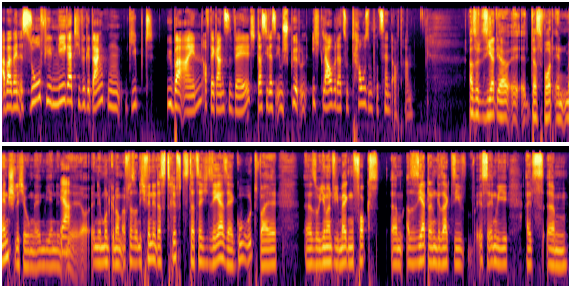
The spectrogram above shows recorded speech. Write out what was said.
aber wenn es so viel negative Gedanken gibt über einen auf der ganzen Welt, dass sie das eben spürt. Und ich glaube dazu tausend Prozent auch dran. Also sie hat ja äh, das Wort Entmenschlichung irgendwie in den, ja. äh, in den Mund genommen öfters und ich finde, das trifft es tatsächlich sehr, sehr gut, weil äh, so jemand wie Megan Fox, ähm, also sie hat dann gesagt, sie ist irgendwie als, ähm,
